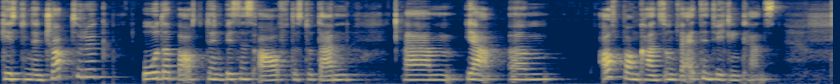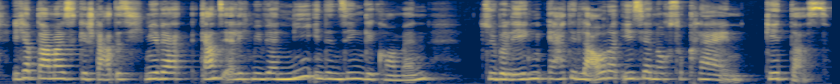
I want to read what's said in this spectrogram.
gehst du in den Job zurück oder baust du dein Business auf, dass du dann ähm, ja, ähm, aufbauen kannst und weiterentwickeln kannst. Ich habe damals gestartet, ich, mir wäre ganz ehrlich, mir wäre nie in den Sinn gekommen, zu überlegen, ja, die Laura ist ja noch so klein, geht das?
